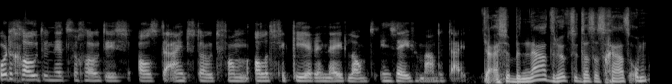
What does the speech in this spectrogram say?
orde grootte net zo groot is als de eindstoot van al het verkeer in Nederland in zeven maanden tijd. Ja, ze benadrukte dat het gaat om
